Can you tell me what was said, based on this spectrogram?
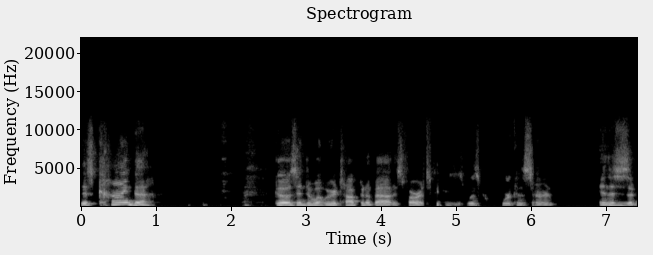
this kind of goes into what we were talking about as far as fuses was were concerned. And this is a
